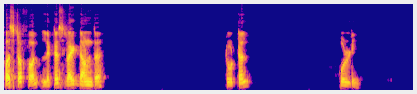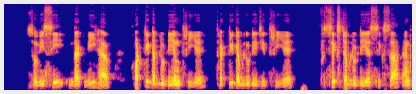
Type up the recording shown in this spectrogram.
First of all, let us write down the total holding. So we see that we have 40 WDM3A, 30 WDG3A, 6 WDS6R and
